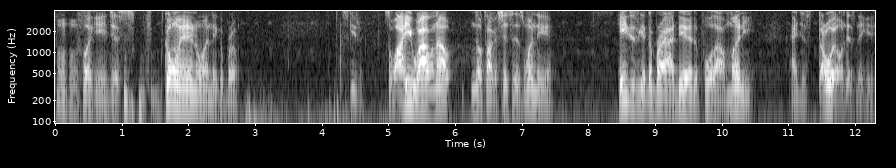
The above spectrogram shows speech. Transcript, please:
fucking just going in on nigga, bro. Excuse me. So while he wilding out, you know, talking shit to this one nigga, He just get the bright idea to pull out money and just throw it on this nigga.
